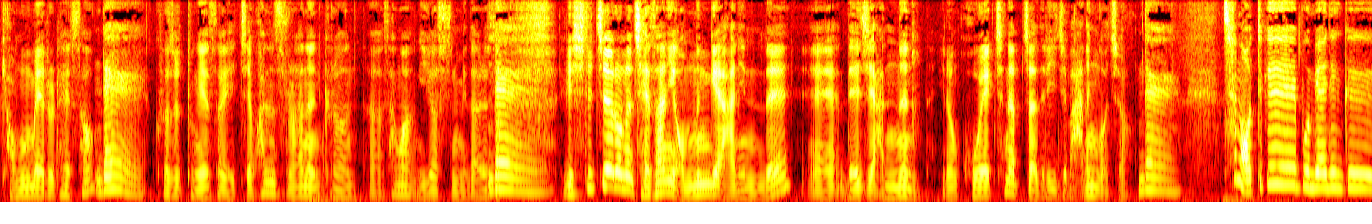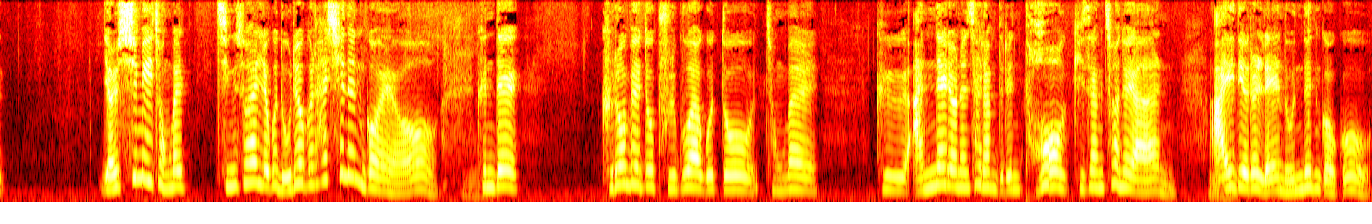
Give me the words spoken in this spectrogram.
경매를 해서 네. 그것을 통해서 이제 환수를 하는 그런 어, 상황이었습니다. 그래서 네. 이게 실제로는 재산이 없는 게 아닌데 예, 내지 않는 이런 고액 체납자들이 이제 많은 거죠. 네. 참 어떻게 보면은 그 열심히 정말 징수하려고 노력을 하시는 거예요. 음. 근데 그럼에도 불구하고 또 정말 그 안 내려는 사람들은 더 기상천외한 네. 아이디어를 내놓는 거고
